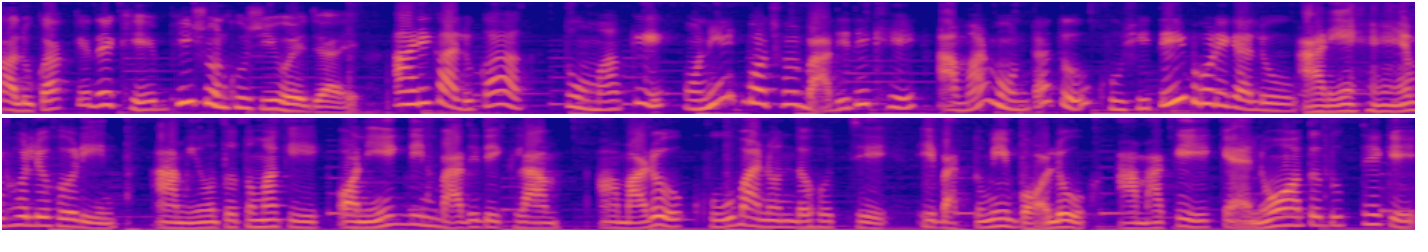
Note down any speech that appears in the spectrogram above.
কালু কাককে দেখে ভীষণ খুশি হয়ে যায়। আরে কালু কাক তোমাকে অনেক বছর বাদে দেখে আমার মনটা তো খুশিতেই ভরে গেল। আরে হ্যাঁ ভলু হরিণ আমিও তো তোমাকে অনেক দিন বাদে দেখলাম। আমারও খুব আনন্দ হচ্ছে। এবার তুমি বলো আমাকে কেন অত দূর থেকে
